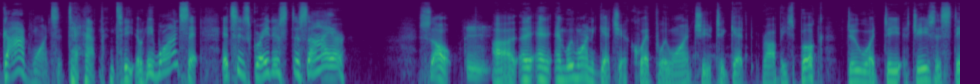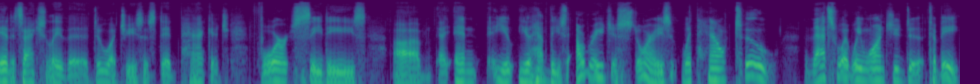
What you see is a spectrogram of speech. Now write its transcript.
God wants it to happen to you. He wants it. It's His greatest desire. So, hmm. uh, and, and we want to get you equipped. We want you to get Robby's book, Do What D- Jesus Did. It's actually the Do What Jesus Did package, four CDs. Uh, and you, you have these outrageous stories with how to. That's what we want you to, to be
